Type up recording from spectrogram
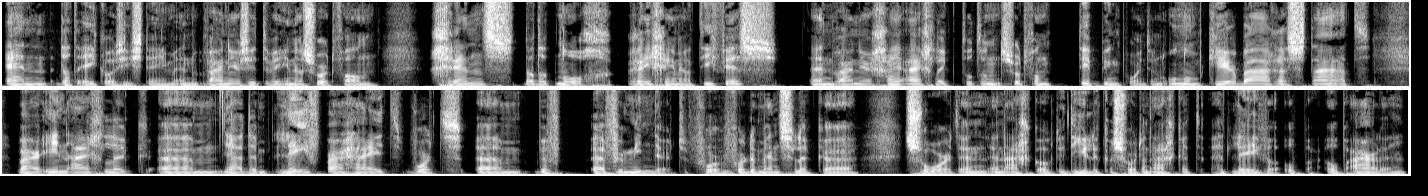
en dat ecosysteem. En wanneer zitten we in een soort van grens dat het nog regeneratief is? En wanneer ga je eigenlijk tot een soort van tipping point, een onomkeerbare staat, waarin eigenlijk ehm, ja, de leefbaarheid wordt ehm, eh, verminderd voor, voor de menselijke soort en, en eigenlijk ook de dierlijke soort en eigenlijk het, het leven op, op aarde.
